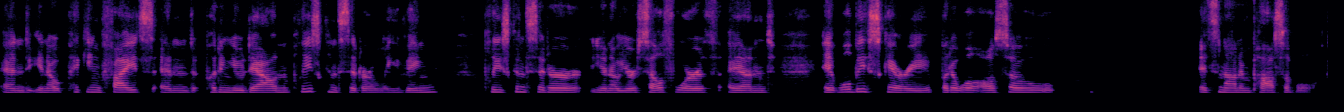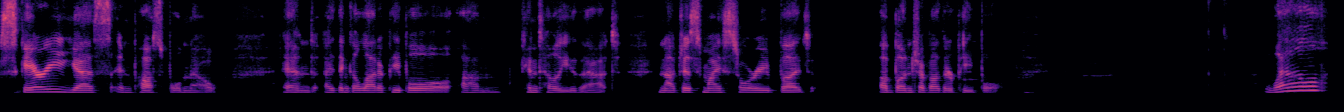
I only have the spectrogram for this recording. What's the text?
and, you know, picking fights and putting you down, please consider leaving. Please consider, you know, your self worth. And it will be scary, but it will also it's not impossible. Scary, yes. Impossible, no. And I think a lot of people um, can tell you that. Not just my story, but a bunch of other people. Well,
